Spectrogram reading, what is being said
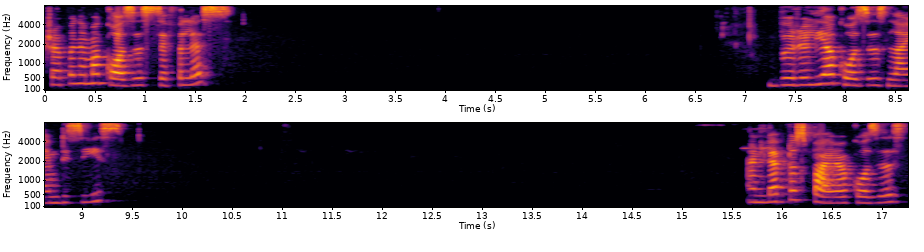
Treponema causes syphilis. Borrelia causes Lyme disease. And Leptospira causes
